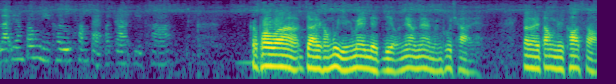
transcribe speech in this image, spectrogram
และยังต้องมีคารุธรรมแต่ประการอีกคะก็เพราะว่าใจของผู้หญิงไม่เด็ดเดี่ยวแน่วแน่เหมือนผู้ชาย ก็เลยต้องมีข้อสอบ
